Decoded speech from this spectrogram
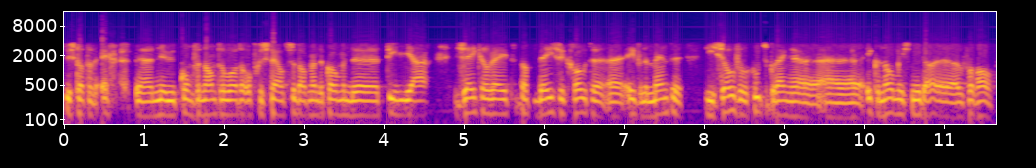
Dus dat er echt uh, nu convenanten worden opgesteld, zodat men de komende tien jaar zeker weet dat deze grote uh, evenementen die zoveel goeds brengen, uh, economisch niet vooral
